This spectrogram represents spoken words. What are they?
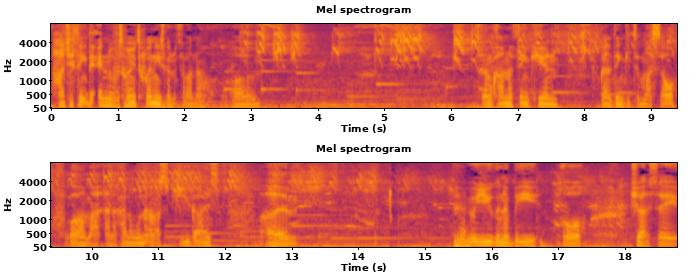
How do you think the end of 2020 is going to turn out? Um, and I'm kind of thinking, kind of thinking to myself, um, and I kind of want to ask you guys, um, who are you gonna be, or should I say,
